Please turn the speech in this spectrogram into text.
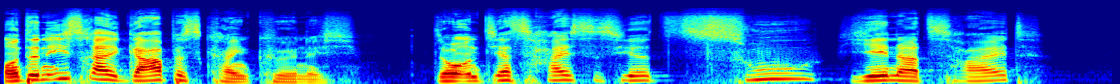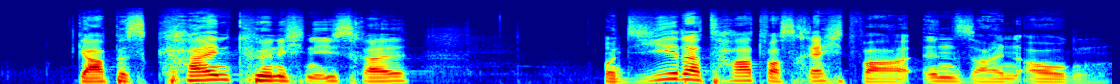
Und in Israel gab es keinen König. So, und jetzt heißt es hier, zu jener Zeit gab es keinen König in Israel und jeder tat, was recht war in seinen Augen.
